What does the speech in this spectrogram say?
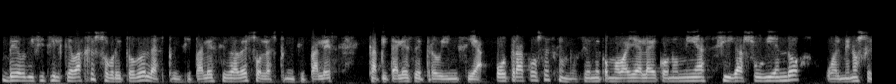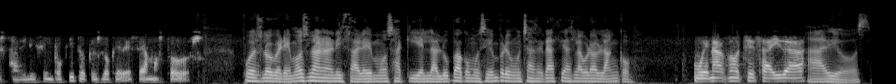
veo difícil que baje, sobre todo en las principales ciudades o las principales capitales de provincia. Otra cosa es que en función de cómo vaya la economía siga subiendo o al menos se estabilice un poquito, que es lo que deseamos todos. Pues lo veremos, lo analizaremos aquí en la lupa como siempre. Muchas gracias, Laura Blanco. Buenas noches, Aida. Adiós.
